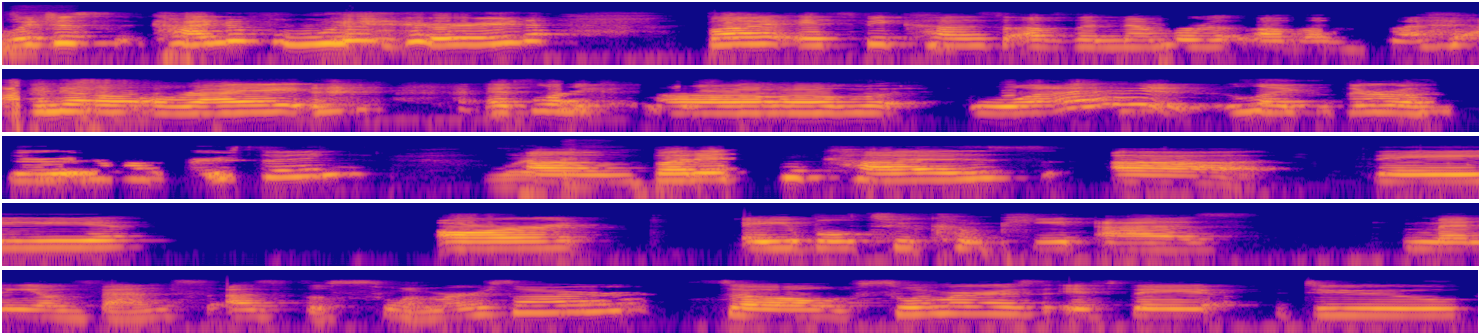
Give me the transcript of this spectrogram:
which is kind of weird but it's because of the number of, of I know, right? It's like, um, what? Like they're a third of a person. Um, but it's because uh, they aren't able to compete as many events as the swimmers are. So swimmers, if they do,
